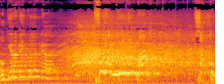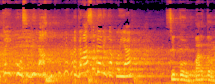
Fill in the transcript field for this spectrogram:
Okay ra kay ko lang ka. Suya, ang galing ba? Sakto kay ko, sige lang. Nag-aasa gani ka, kuya? Cebu, Pardo.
